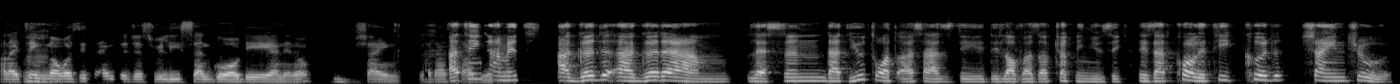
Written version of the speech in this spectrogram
And I think Mm. now was the time to just release and go out there and you know. Shine. I think glitter. Amit, a good a good um lesson that you taught us as the the lovers of chutney music is that quality could shine through.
